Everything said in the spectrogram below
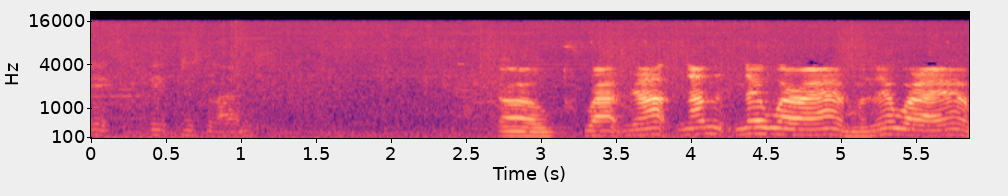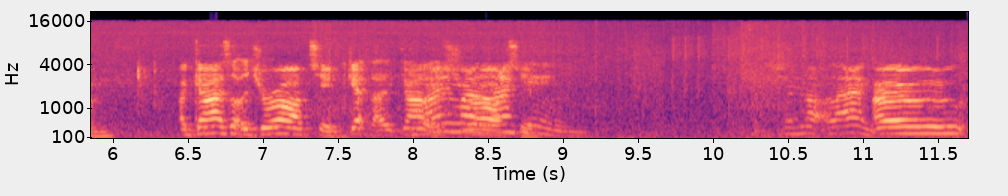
it it just lags. Oh crap, now, now I know where I am, I know where I am. A guy's got a Gerarded, get that guy Why am I lagging? It should not lag Oh,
